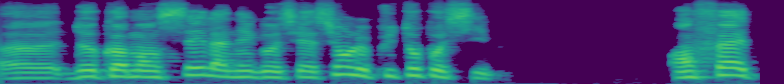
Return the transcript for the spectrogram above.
de commencer la négociation le plus tôt possible. En fait,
